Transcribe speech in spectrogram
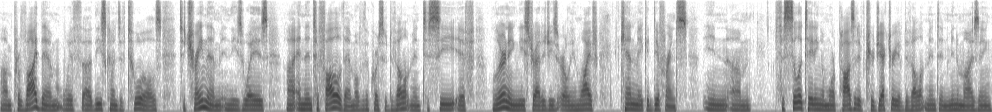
um, provide them with uh, these kinds of tools to train them in these ways, uh, and then to follow them over the course of development to see if learning these strategies early in life can make a difference in um, facilitating a more positive trajectory of development and minimizing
